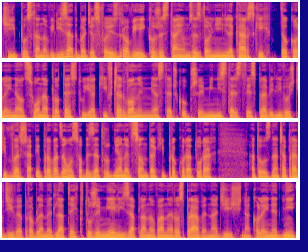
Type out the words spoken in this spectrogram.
Ci postanowili zadbać o swoje zdrowie i korzystają ze zwolnień lekarskich. To kolejna odsłona protestu, jaki w Czerwonym Miasteczku przy Ministerstwie Sprawiedliwości w Warszawie prowadzą osoby zatrudnione w sądach i prokuraturach. A to oznacza prawdziwe problemy dla tych, którzy mieli zaplanowane rozprawy na dziś, na kolejne dni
